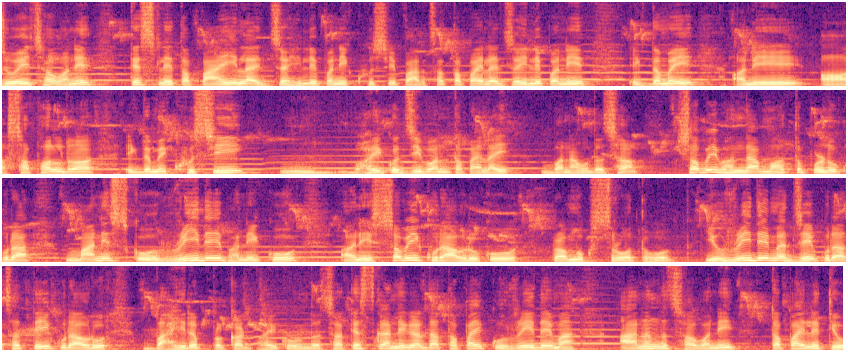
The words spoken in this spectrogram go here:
जोय छ भने त्यसले तपाईँलाई जहिले पनि खुसी पार्छ तपाईँलाई जहिले पनि एकदमै अनि सफल र एकदमै खुसी भएको जीवन तपाईँलाई बनाउँदछ। सबैभन्दा महत्त्वपूर्ण कुरा मानिसको हृदय भनेको अनि सबै कुराहरूको प्रमुख स्रोत हो। यो हृदयमा जे कुरा छ त्यही कुराहरू बाहिर प्रकट भएको हुँदछ। त्यस कारणले गर्दा तपाईँको हृदयमा आनन्द छ भने तपाईँले त्यो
